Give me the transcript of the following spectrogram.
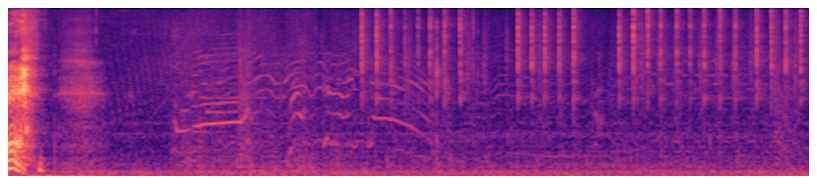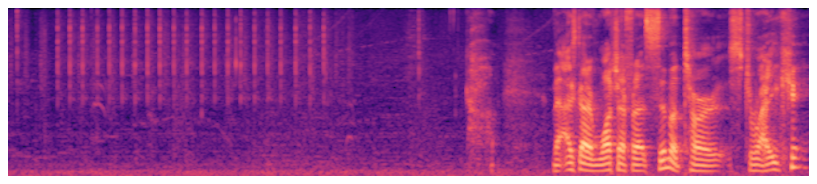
Man. Man, I just gotta watch out for that scimitar strike.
